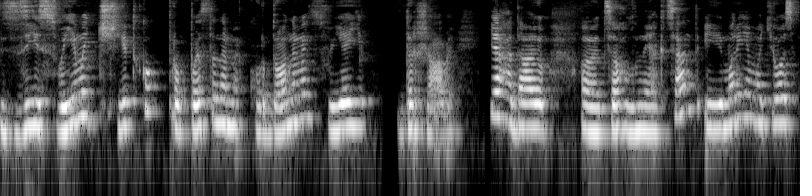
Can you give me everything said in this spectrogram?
зі своїми чітко прописаними кордонами своєї держави. Я гадаю, е, це головний акцент, і Марія Матіос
